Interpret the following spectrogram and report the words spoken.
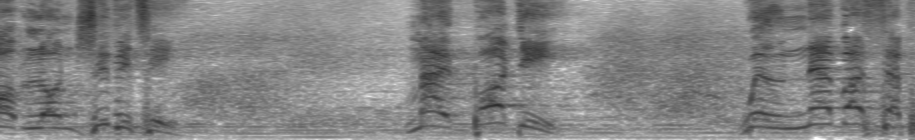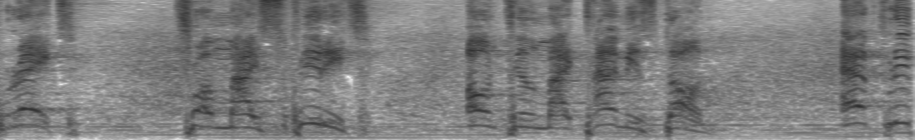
of longevity. My body will never separate from my spirit until my time is done every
